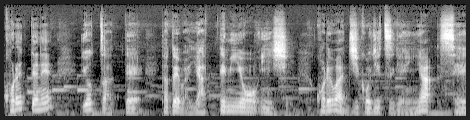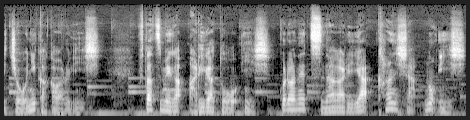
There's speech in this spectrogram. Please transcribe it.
これってね4つあって例えばやってみよう因子これは自己実現や成長に関わる因子2つ目がありがとう因子これはねつながりや感謝の因子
